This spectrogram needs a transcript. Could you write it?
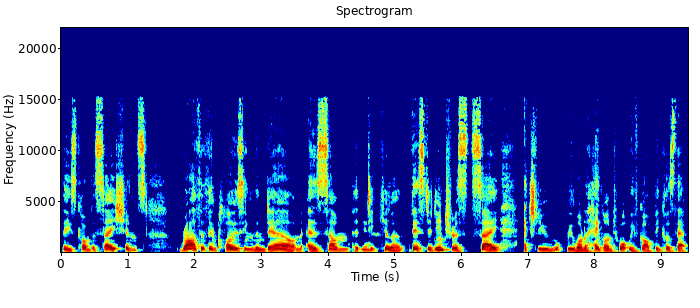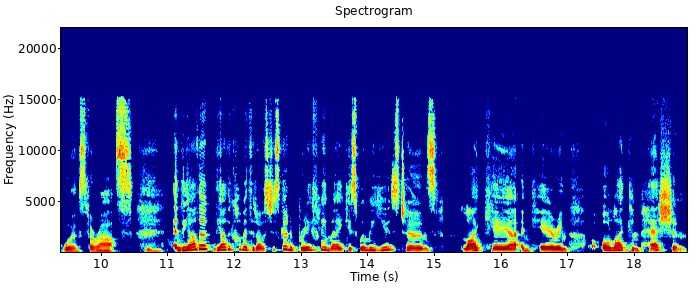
these conversations rather than closing them down as some particular yeah. vested interests say, actually, we want to hang on to what we've got because that works for us. Mm-hmm. And the other, the other comment that I was just going to briefly make is when we use terms like care and caring or like compassion,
